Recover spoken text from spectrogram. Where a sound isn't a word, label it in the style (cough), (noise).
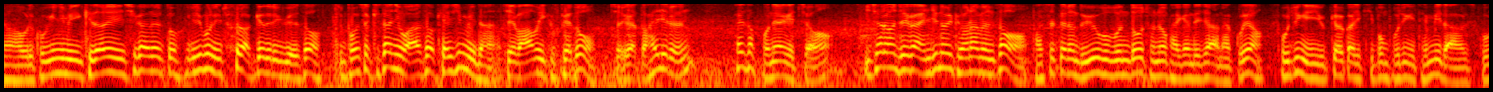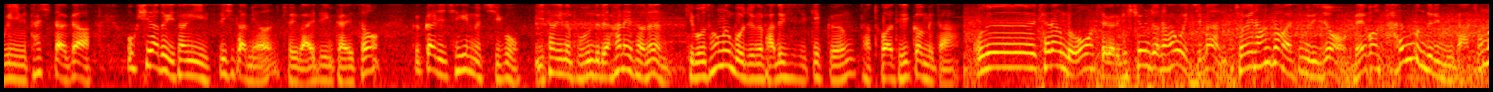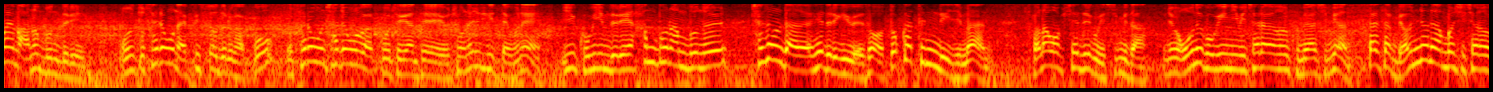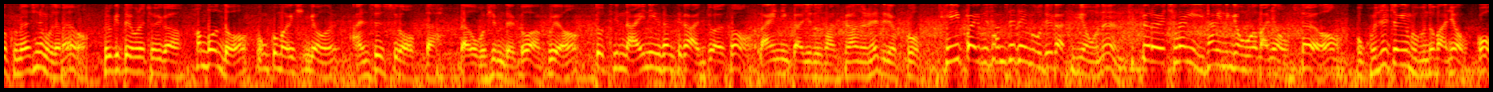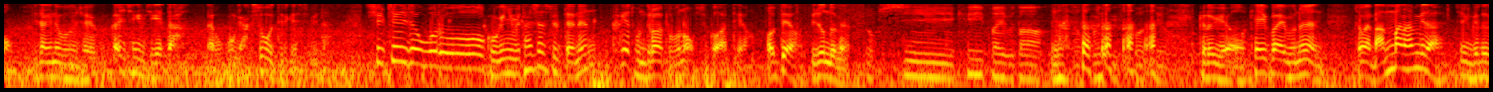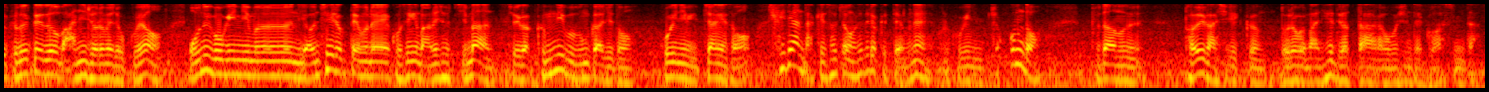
야, 우리 고객님이 기다리는 시간을 또 1분 1초를 아껴드리기 위해서 지금 벌써 기사님 와서 계십니다. 제 마음이 급해도 저희가 또 할 일은 해서 보내야겠죠. 이 차량은 제가 엔진오일 교환하면서 봤을 때는 누유 부분도 전혀 발견되지 않았고요. 보증이 6개월까지 기본 보증이 됩니다. 그래서 고객님이 타시다가 혹시라도 이상이 있으시다면 저희 마이드링카에서 끝까지 책임을 지고 이상 있는 부분들에 한해서는 기본 성능 보증을 받으실 수 있게끔 다 도와드릴 겁니다. 오늘 차량도 제가 이렇게 시운전을 하고 있지만 저희는 항상 말씀드리죠. 매번 다른 분들입니다. 정말 많은 분들이 오늘 또 새로운 에피소드를 갖고 또 새로운 차종을 갖고 저희한테 요청을 해주시기 때문에 이 고객님들의 한 분한 분을 최선을 다해드리기 위해서 똑같은 일이지만 변함없이 해드리고 있습니다. 왜냐면 오늘 고객님이 차량을 구매하시면 사실상 몇 년에 한 번씩 차량을 구매하시는 거잖아요. 그렇기 때문에 저희가 한 번 더 꼼꼼하게 신경을 안 쓸 수가 없다라고 보시면 될 것 같고요. 또 뒷 라이닝 상태가 안 좋아서 라이닝까지도 다 교환을 해드렸고 K5 3세대 모델 같은 경우는 특별하게 차량이 이상 있는 경우가 많이 없어요. 뭐 고질적인 부분도 많이 없고 이상 있는 부분 저희가 끝까지 책임지겠다라고 꼭 약속을 드리겠습니다. 실질적으로 고객님이 타셨을 때는 크게 돈 들어갈 부분은 없을 것 같아요. 어때요? 이 정도면? 역시 K5다 보일 수 있을 것 같아요. (laughs) 그러게요. K5는 정말 만만합니다. 지금 그래도 금액대도 많이 저렴해졌고요. 오늘 고객님은 연체 이력 때문에 고생이 많으셨지만 저희가 금리 부분까지도 고객님 입장에서 최대한 낮게 설정을 해드렸기 때문에 우리 고객님 조금 더 부담을 덜 가시게끔 노력을 많이 해드렸다라고 보시면 될 것 같습니다.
